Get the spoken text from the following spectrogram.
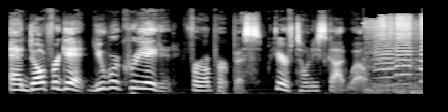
And don't forget, you were created for a purpose. Here's Tony Scottwell.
